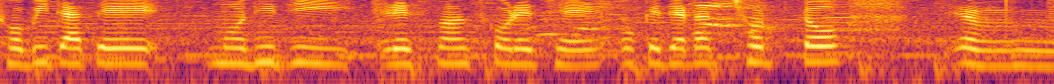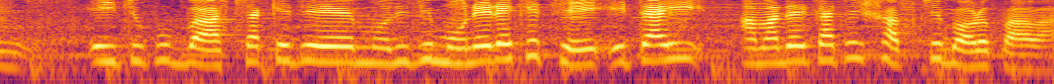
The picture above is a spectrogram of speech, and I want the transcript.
ছবিটাতে মোদিজি রেসপন্স করেছে। ওকে যেটা ছোট্ট এইটুকু বাচ্চাকে যে মোদিজি মনে রেখেছে, এটাই আমাদের কাছে সবচেয়ে বড় পাওয়া।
